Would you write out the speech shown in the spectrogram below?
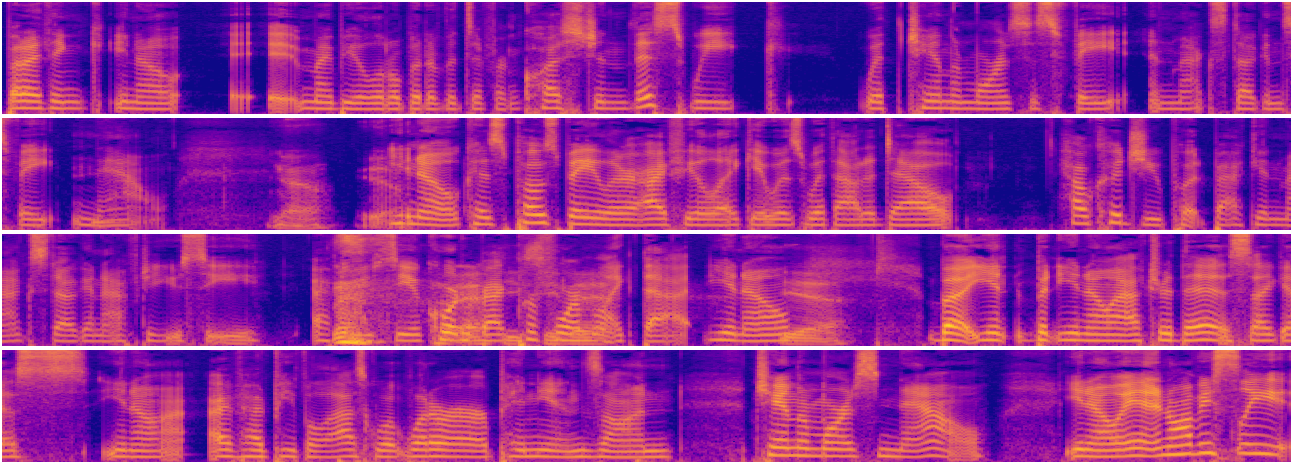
but I think you know it, it might be a little bit of a different question this week with Chandler Morris's fate and Max Duggan's fate now. Yeah, yeah. You know, because post Baylor, I feel like it was without a doubt. How could you put back in Max Duggan after you see after you see a quarterback perform that. like that? You know, Yeah. but you, but you know, after this, I guess you know I've had people ask what what are our opinions on Chandler Morris now? You know, and, and obviously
